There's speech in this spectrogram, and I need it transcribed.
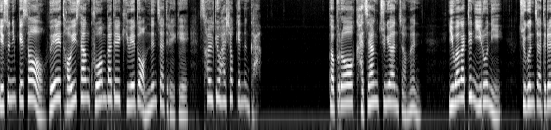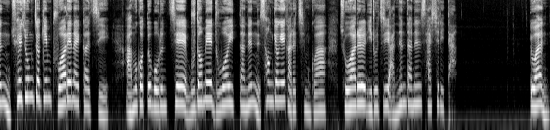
예수님께서 왜 더 이상 구원받을 기회도 없는 자들에게 설교하셨겠는가? 더불어 가장 중요한 점은 이와 같은 이론이 죽은 자들은 최종적인 부활의 날까지 아무것도 모른 채 무덤에 누워 있다는 성경의 가르침과 조화를 이루지 않는다는 사실이다. 또한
